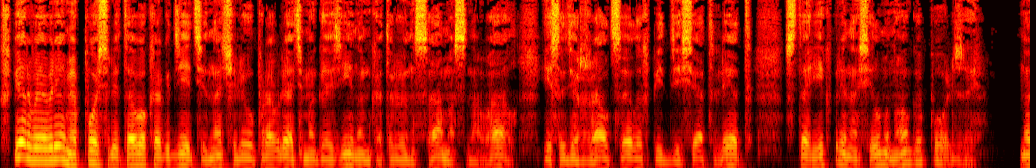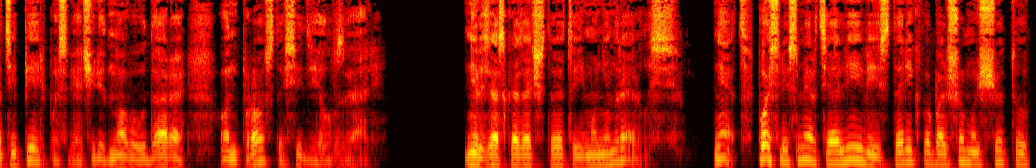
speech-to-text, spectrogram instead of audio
В первое время после того, как дети начали управлять магазином, который он сам основал и содержал целых пятьдесят лет, старик приносил много пользы. Но теперь, после очередного удара, он просто сидел в зале. Нельзя сказать, что это ему не нравилось. Нет, после смерти Оливии старик, по большому счету,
